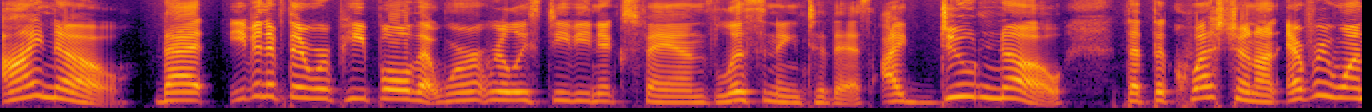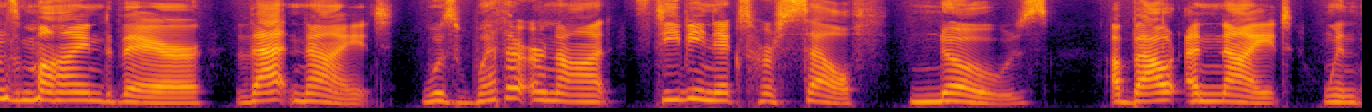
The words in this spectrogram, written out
I know that even if there were people that weren't really Stevie Nicks fans listening to this, I do know that the question on everyone's mind there that night was whether or not Stevie Nicks herself knows about a night when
